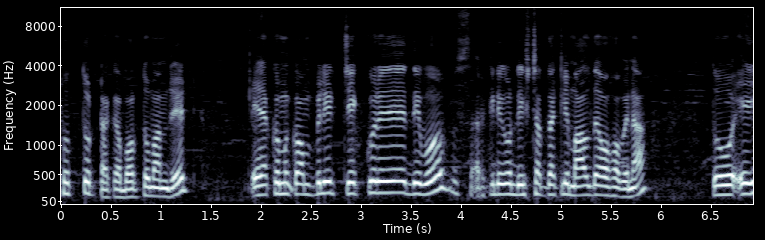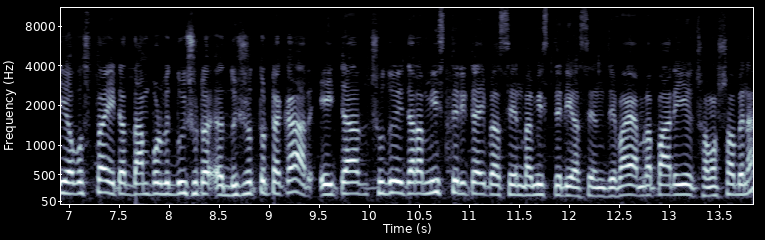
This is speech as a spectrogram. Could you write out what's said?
সত্তর টাকা বর্তমান রেট এরকম কমপ্লিট চেক করে দেবো। সার্কিটে কোনো ডিস্টার্ব থাকলে মাল দেওয়া হবে না। তো এই অবস্থায় এটার দাম পড়বে দুইশো টাকা দুইশো সত্তর টাকা। আর এইটার শুধু যারা মিস্ত্রি টাইপ আছেন বা মিস্ত্রি আছেন যে, ভাই, আমরা পারি, সমস্যা হবে না,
